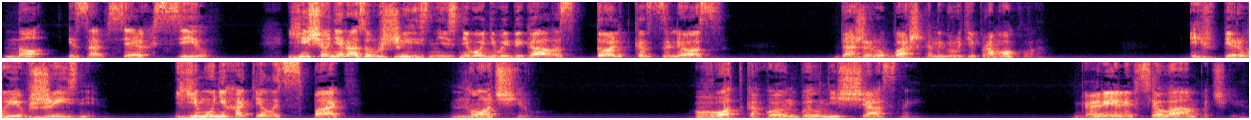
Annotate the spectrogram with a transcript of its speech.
но изо всех сил. Еще ни разу в жизни из него не выбегало столько слез. Даже рубашка на груди промокла. И впервые в жизни ему не хотелось спать ночью. Вот какой он был несчастный. Горели все лампочки,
